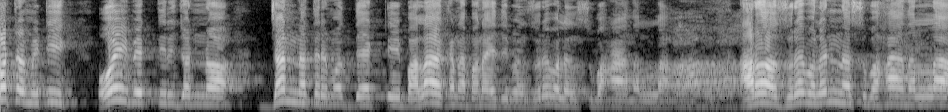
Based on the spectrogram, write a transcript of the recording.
অটোমেটিক ওই ব্যক্তির জন্য জান্নাতের মধ্যে একটি বালাখানা বানাই দিবেন। জোরে বলেন সুবাহান আল্লাহ আরও জোরে বলেন না সুবাহান আল্লাহ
